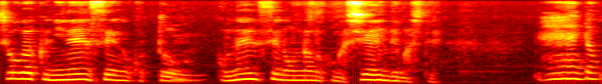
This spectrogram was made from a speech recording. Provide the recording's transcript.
小学2年生の子とうん。5年生の女の子が試合に出まして、えー、ど、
